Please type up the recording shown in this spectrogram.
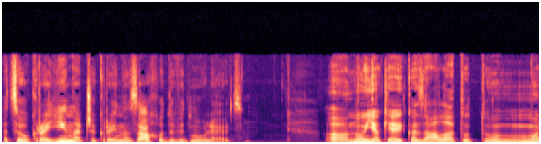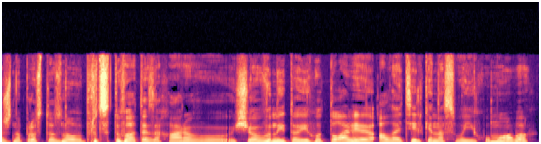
а це Україна чи країна Заходу відмовляються. Ну, як я і казала, тут можна просто знову процитувати Захарову, що вони то і готові, але тільки на своїх умовах.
